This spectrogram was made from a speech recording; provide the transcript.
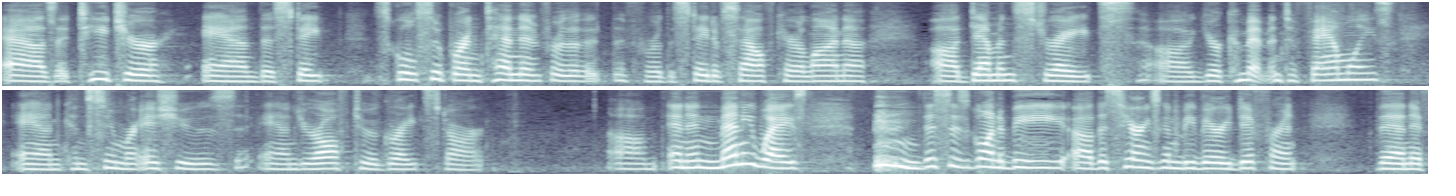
as a teacher and the state school superintendent for the, for the state of South Carolina uh, demonstrates uh, your commitment to families and consumer issues, and you're off to a great start. Um, and in many ways, this is going to be, uh, this hearing is going to be very different than if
